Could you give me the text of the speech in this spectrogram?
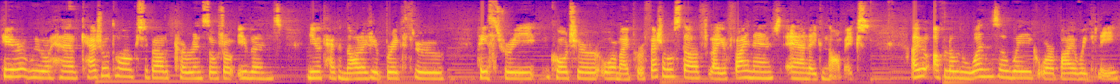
here we will have casual talks about current social events, new technology breakthrough, history, culture, or my professional stuff like finance and economics. I will upload once a week or bi-weekly.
